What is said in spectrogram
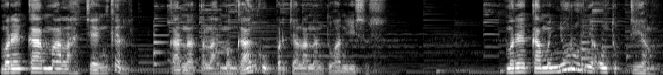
mereka malah jengkel karena telah mengganggu perjalanan Tuhan Yesus. Mereka menyuruhnya untuk diam.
